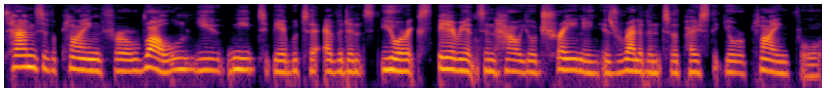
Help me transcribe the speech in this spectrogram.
terms of applying for a role, you need to be able to evidence your experience and how your training is relevant to the post that you're applying for.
